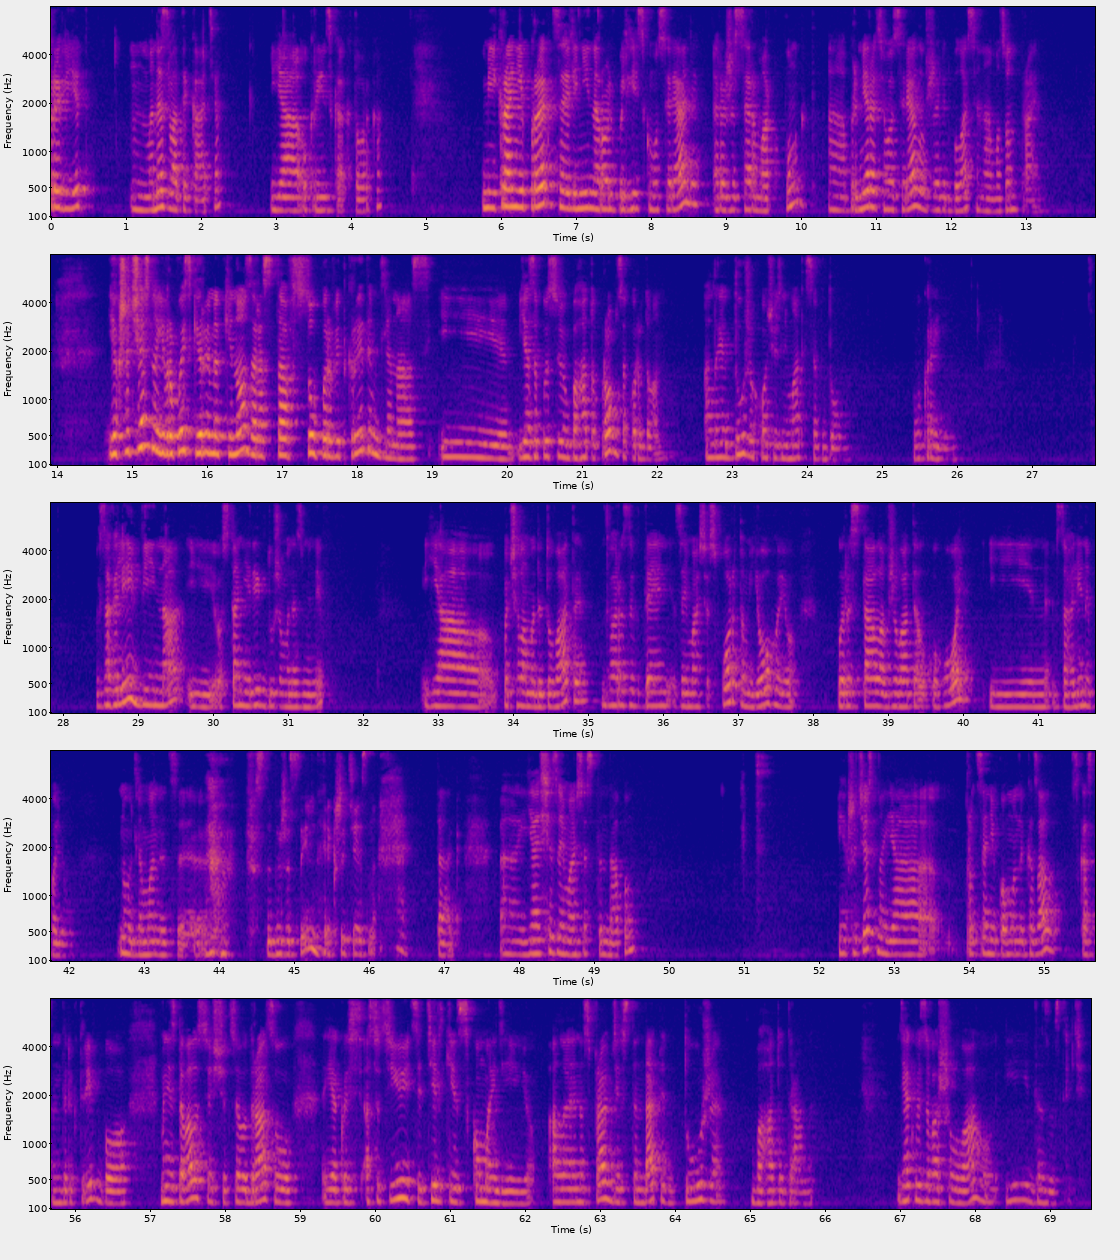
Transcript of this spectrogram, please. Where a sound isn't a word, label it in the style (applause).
Привіт! Мене звати Катя, я українська акторка. Мій крайній проект це лінійна роль в бельгійському серіалі режисер Марк Пункт. Прем'єра цього серіалу вже відбулася на Amazon Prime. Якщо чесно, європейський ринок кіно зараз став супер відкритим для нас, і я записую багато проб за кордон, але я дуже хочу зніматися вдома, в Україні. Взагалі, війна і останній рік дуже мене змінив. Я почала медитувати два рази в день, займаюся спортом, йогою, перестала вживати алкоголь і взагалі не палю. Ну, для мене це (laughs) просто дуже сильно, якщо чесно. Так. Е, Я ще займаюся стендапом. Якщо чесно, я про це нікому не казала з кастинг директорів, бо мені здавалося, що це одразу якось асоціюється тільки з комедією. Але насправді в стендапі дуже багато драми. Дякую за вашу увагу і до зустрічі!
